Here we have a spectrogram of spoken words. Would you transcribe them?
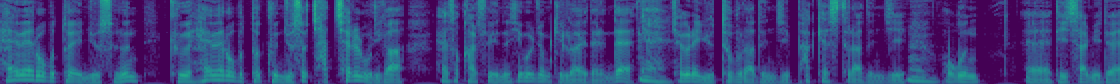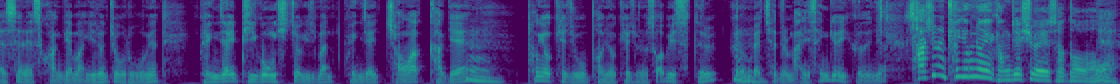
해외로부터의 뉴스는 그 해외로부터 그 뉴스 자체를 우리가 해석할 수 있는 힘을 좀 길러야 되는데 예. 최근에 유튜브라든지 팟캐스트라든지 음. 혹은 에, 디지털 미디어, SNS 관계망 이런 쪽으로 보면 굉장히 비공식적이지만 굉장히 정확하게 음. 통역해주고 번역해주는 서비스들 그런 음. 매체들 많이 생겨 있거든요. 사실은 최경영의 경제쇼에서도 예.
